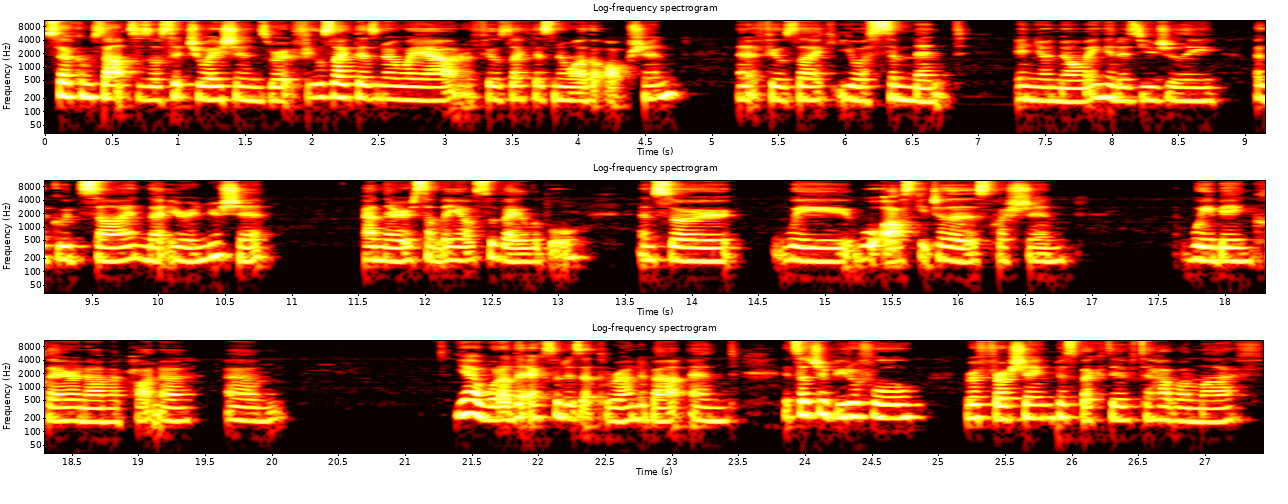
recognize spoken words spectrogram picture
circumstances or situations where it feels like there's no way out and it feels like there's no other option and it feels like you are cement in your knowing, it is usually a good sign that you're in your shit and there is something else available. And so we will ask each other this question, we being Claire and I, my partner, um, yeah, what are the is at the roundabout? And it's such a beautiful, refreshing perspective to have on life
